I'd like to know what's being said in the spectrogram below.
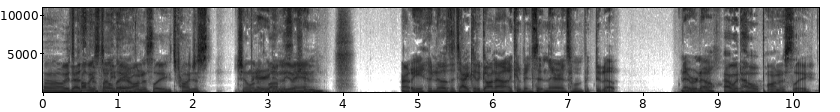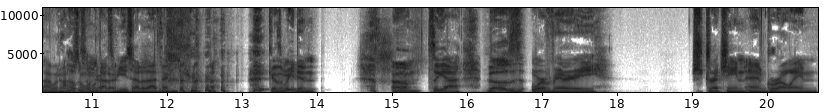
Oh, it's That's probably the still there, thing. honestly. It's probably just chilling at the bottom of the the ocean. sand. Who knows? The tide could have gone out. It could have been sitting there and someone picked it up. Never know. I would hope, honestly. I would hope, I hope someone, someone, got, got, it. some use out of that thing because we didn't. Um. So yeah, those were very stretching and growing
